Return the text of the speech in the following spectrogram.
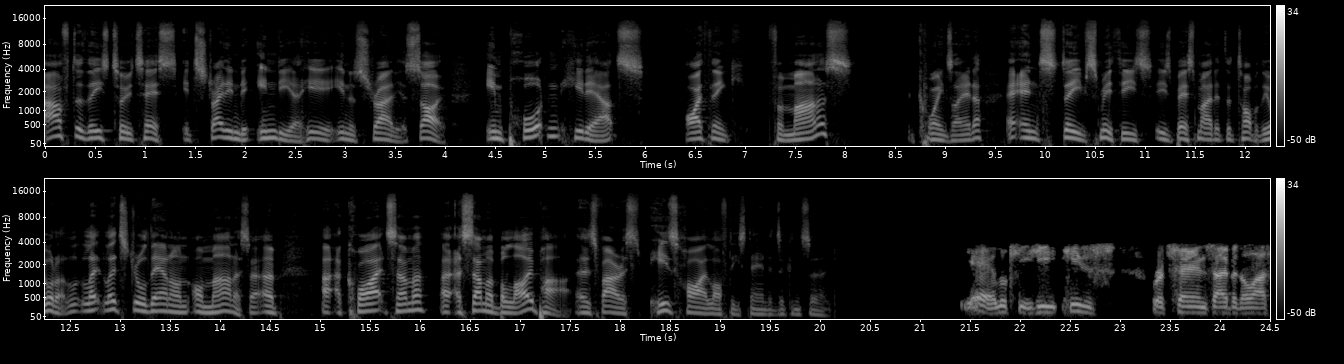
after these two tests, it's straight into India here in Australia. So important hit outs, I think, for Marnus, Queenslander, and Steve Smith, he's his best mate at the top of the order. Let, let's drill down on, on Marnus. A, a, a quiet summer, a, summer below par as far as his high, lofty standards are concerned. Yeah, look, he, he his returns over the last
